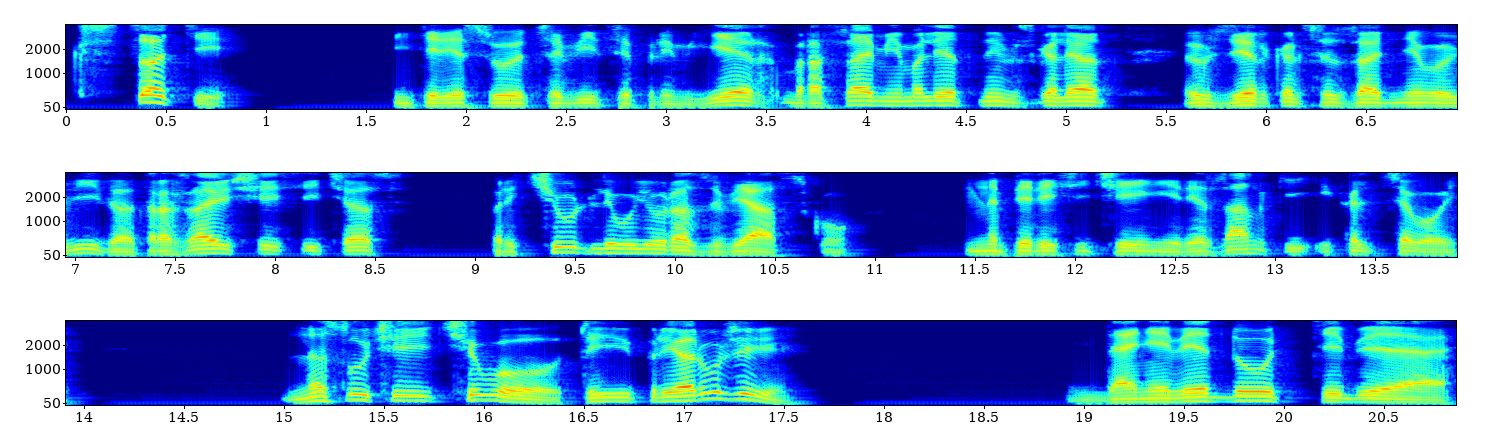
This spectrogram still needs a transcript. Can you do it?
«Кстати», — интересуется вице-премьер, бросая мимолетный взгляд в зеркальце заднего вида, отражающее сейчас причудливую развязку на пересечении Рязанки и Кольцевой. На случай чего ты при оружии? Да не ведут тебя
